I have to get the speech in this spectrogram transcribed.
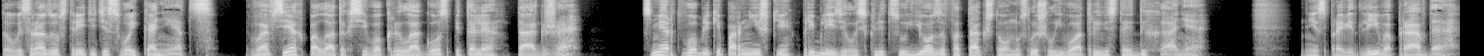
то вы сразу встретите свой конец. Во всех палатах всего крыла госпиталя также. Смерть в облике парнишки приблизилась к лицу Йозефа так, что он услышал его отрывистое дыхание. «Несправедливо, правда?»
